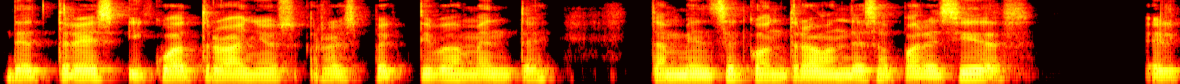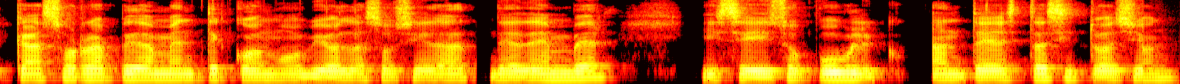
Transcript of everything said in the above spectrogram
de 3 y 4 años respectivamente, también se encontraban desaparecidas. El caso rápidamente conmovió a la sociedad de Denver y se hizo público. Ante esta situación,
